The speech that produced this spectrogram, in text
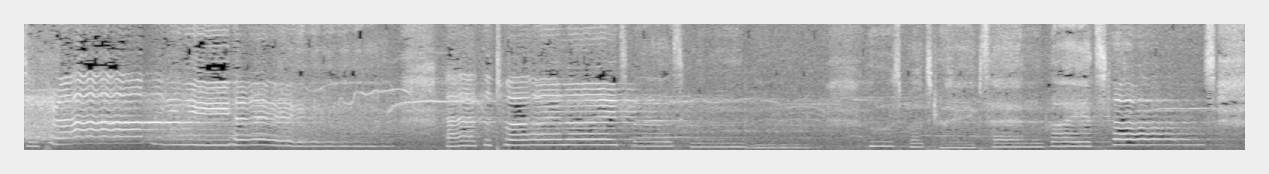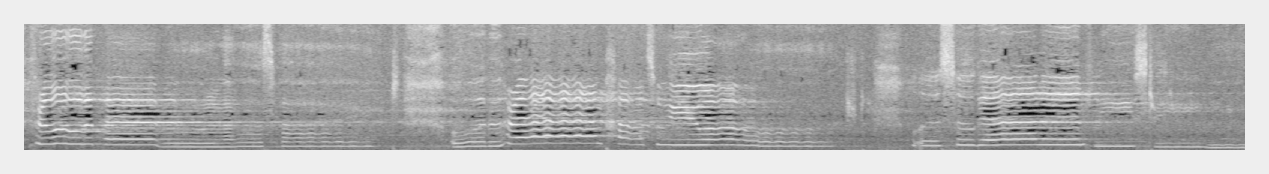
So proudly the twilight's last gleaming, whose broad stripes and bright stars through the perilous fight o'er the ramparts we watched was so gallantly streaming,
